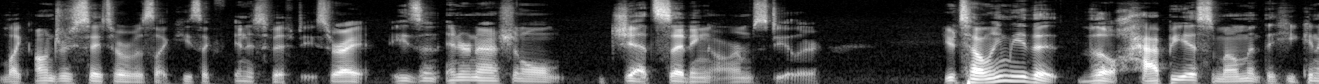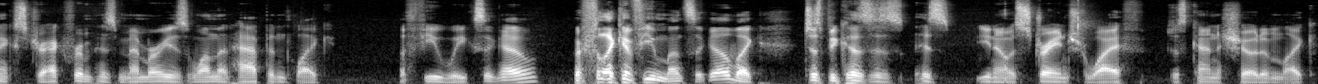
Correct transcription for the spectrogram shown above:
like, Andrei Sator was like, he's like in his 50s, right? He's an international jet setting arms dealer. You're telling me that the happiest moment that he can extract from his memory is one that happened like a few weeks ago? Or for like a few months ago? Like just because his his you know estranged wife just kind of showed him like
